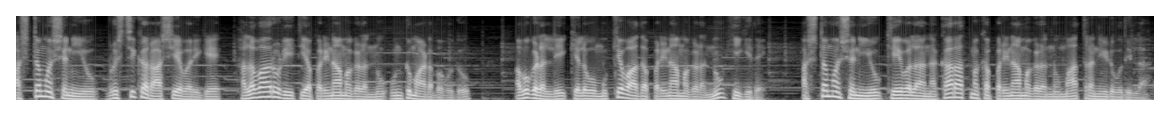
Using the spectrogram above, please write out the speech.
ಅಷ್ಟಮ ಶನಿಯು ವೃಶ್ಚಿಕ ರಾಶಿಯವರಿಗೆ ಹಲವಾರು ರೀತಿಯ ಪರಿಣಾಮಗಳನ್ನು ಉಂಟುಮಾಡಬಹುದು. ಅವುಗಳಲ್ಲಿ ಕೆಲವು ಮುಖ್ಯವಾದ ಪರಿಣಾಮಗಳನ್ನು ಹೀಗಿದೆ. ಅಷ್ಟಮ ಶನಿಯು ಕೇವಲ ನಕಾರಾತ್ಮಕ ಪರಿಣಾಮಗಳನ್ನು ಮಾತ್ರ ನೀಡುವುದಿಲ್ಲ.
